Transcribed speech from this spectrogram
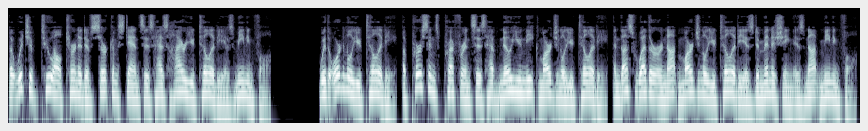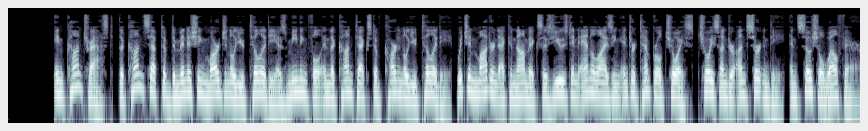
but which of two alternative circumstances has higher utility is meaningful. With ordinal utility, a person's preferences have no unique marginal utility, and thus whether or not marginal utility is diminishing is not meaningful. In contrast, the concept of diminishing marginal utility is meaningful in the context of cardinal utility, which in modern economics is used in analyzing intertemporal choice, choice under uncertainty, and social welfare.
